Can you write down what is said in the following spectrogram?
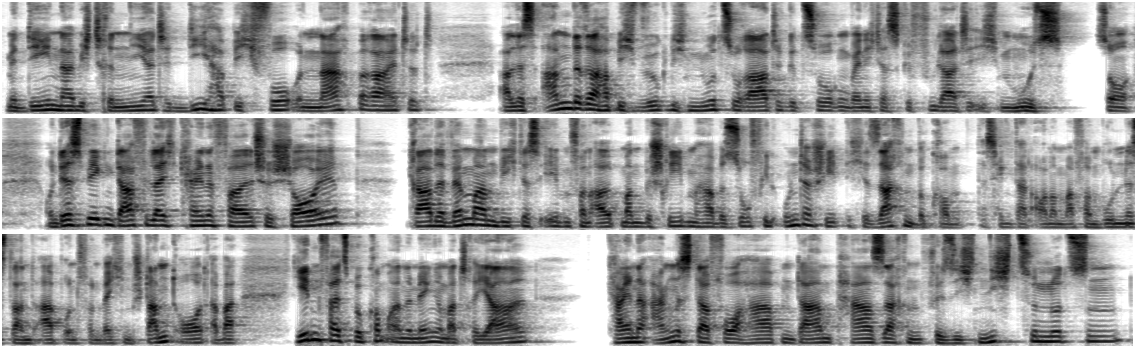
Mit denen habe ich trainiert, die habe ich vor- und nachbereitet. Alles andere habe ich wirklich nur zu Rate gezogen, wenn ich das Gefühl hatte, ich muss. So. Und deswegen da vielleicht keine falsche Scheu. Gerade wenn man, wie ich das eben von Altmann beschrieben habe, so viel unterschiedliche Sachen bekommt, das hängt dann auch nochmal vom Bundesland ab und von welchem Standort, aber jedenfalls bekommt man eine Menge Material. Keine Angst davor haben, da ein paar Sachen für sich nicht zu nutzen.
